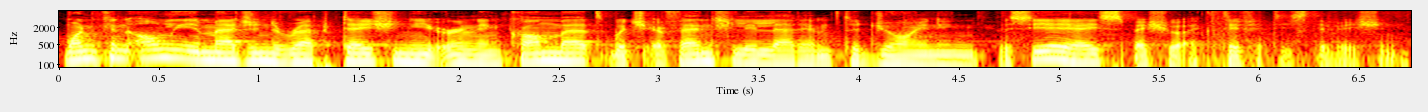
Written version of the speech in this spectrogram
One can only imagine the reputation he earned in combat, which eventually led him to joining the CIA's Special Activities Division.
